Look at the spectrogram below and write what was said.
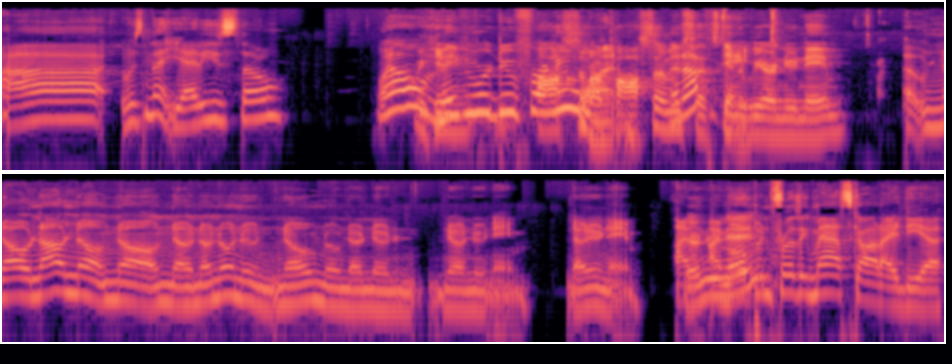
Uh, wasn't that Yetis though? well, can- maybe we're due for a new awesome one. opossums. An That's going to be our new name. Oh no, no, no, no, no, no, no, no, no, no, no, no, no new name. No new name. I'm, new I'm name? open for the mascot idea,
